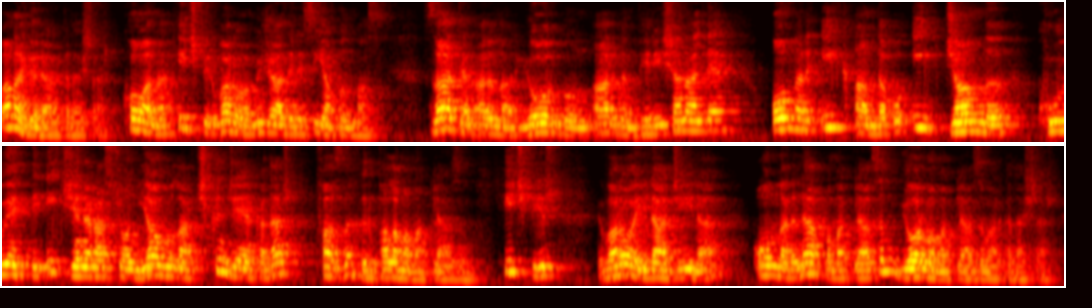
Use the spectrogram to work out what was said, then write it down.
bana göre arkadaşlar kovana hiçbir varoa mücadelesi yapılmaz. Zaten arılar yorgun, argın, perişan halde onları ilk anda o ilk canlı, kuvvetli ilk jenerasyon yavrular çıkıncaya kadar fazla hırpalamamak lazım. Hiçbir varoa ilacıyla onları ne yapmamak lazım? Yormamak lazım arkadaşlar.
